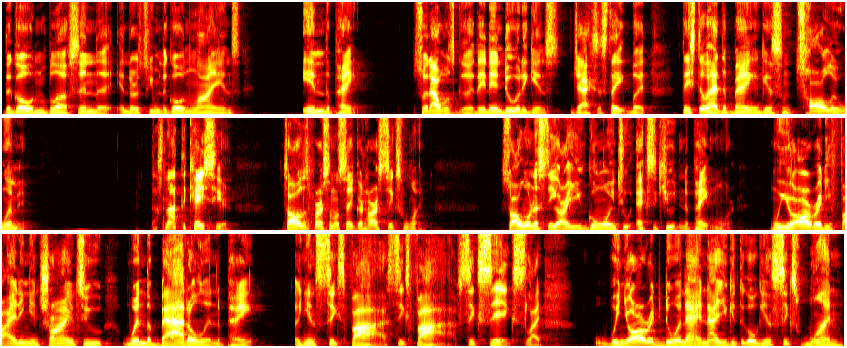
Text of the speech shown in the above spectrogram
the Golden Bluffs in the in excuse me, the Golden Lions in the paint. So that was good. They didn't do it against Jackson State, but they still had to bang against some taller women. That's not the case here. Tallest person on Sacred Heart, six one. So I want to see are you going to execute in the paint more? When you're already fighting and trying to win the battle in the paint against six five, six five, six six, like when you're already doing that, and now you get to go against six one.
